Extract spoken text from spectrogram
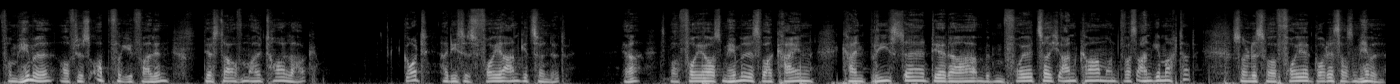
vom Himmel auf das Opfer gefallen, das da auf dem Altar lag. Gott hat dieses Feuer angezündet. Ja, es war Feuer aus dem Himmel, es war kein, kein Priester, der da mit dem Feuerzeug ankam und was angemacht hat, sondern es war Feuer Gottes aus dem Himmel.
